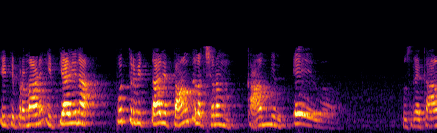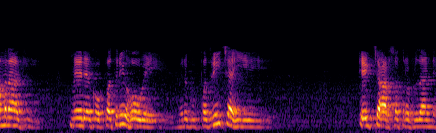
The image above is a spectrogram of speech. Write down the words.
इति प्रमाण इत्यादि ना पुत्र वित्तादि पांत लक्षणम काम्यम एव। उसने कामना की, मेरे को पत्नी हो गई, मेरे को पत्नी चाहिए। एक चार सत्र प्रधान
